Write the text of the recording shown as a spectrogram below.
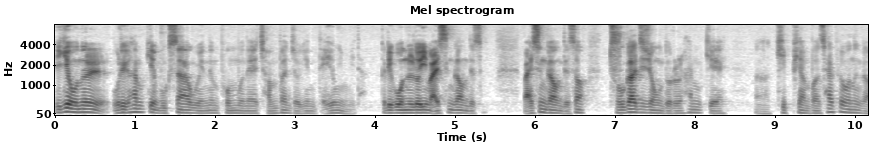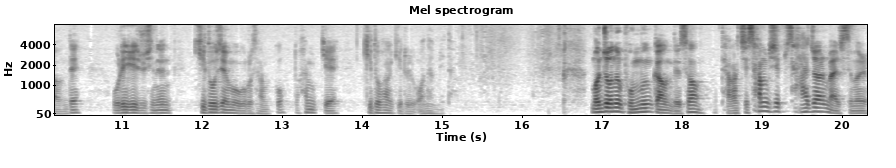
이게 오늘 우리가 함께 묵상하고 있는 본문의 전반적인 내용입니다. 그리고 오늘도 이 말씀 가운데서 말씀 가운데서 두 가지 정도를 함께 어, 깊이 한번 살펴보는 가운데 우리에게 주시는 기도 제목으로 삼고 또 함께 기도하기를 원합니다. 먼저 오늘 본문 가운데서 다 같이 34절 말씀을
